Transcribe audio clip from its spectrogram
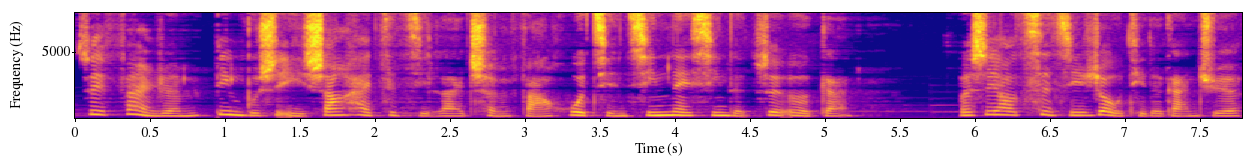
所以，犯人并不是以伤害自己来惩罚或减轻内心的罪恶感。而是要刺激肉体的感觉，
